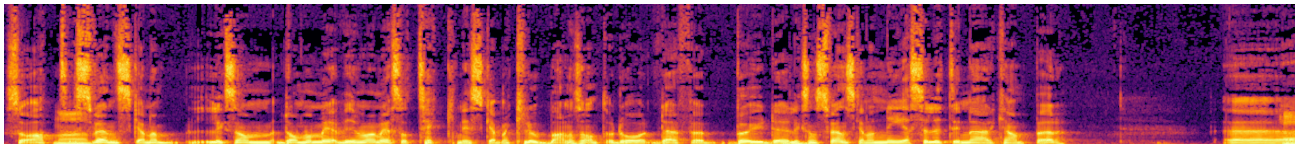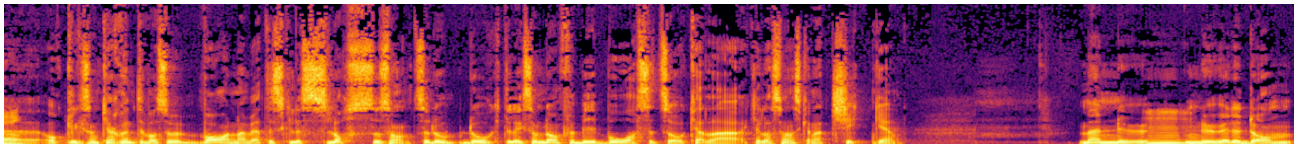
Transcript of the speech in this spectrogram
Så att Nej. svenskarna, liksom, de var med, vi var mer så tekniska med klubban och sånt. Och då, därför böjde liksom, svenskarna ner sig lite i närkamper. Uh, ja. Och liksom kanske inte var så vana vid att det skulle slåss och sånt. Så då, då åkte liksom de förbi båset så och kallade, kallade svenskarna chicken. Men nu, mm. nu, är det de,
